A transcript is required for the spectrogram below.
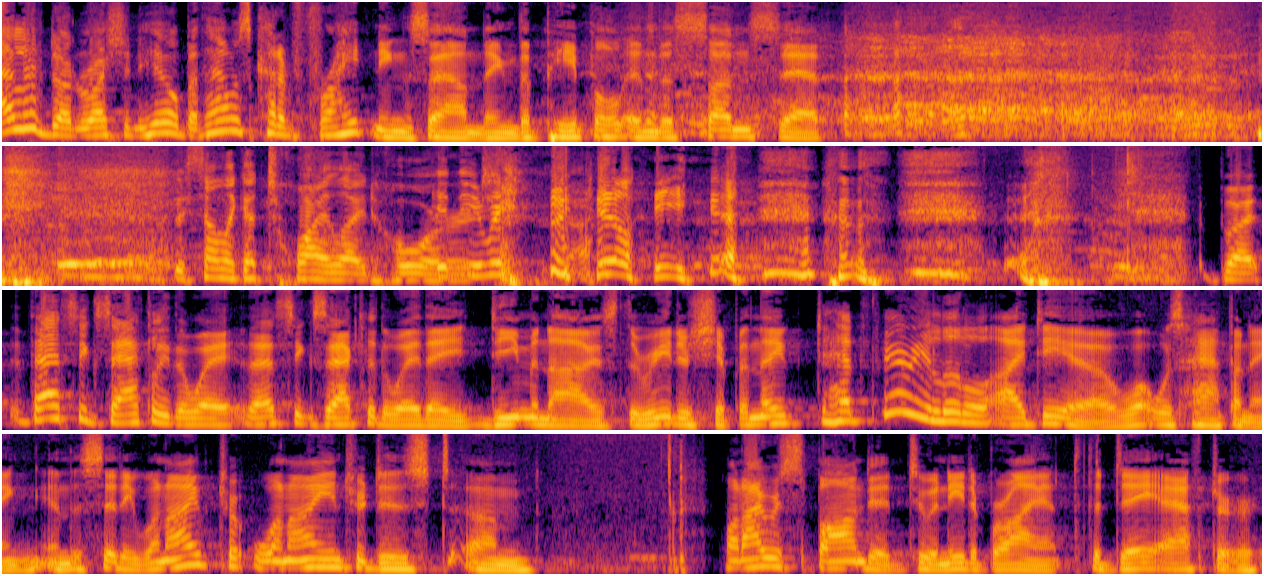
I lived on Russian Hill, but that was kind of frightening sounding. The people in the sunset. They sound like a Twilight horde. It- really. but that's exactly the way. That's exactly the way they demonized the readership, and they had very little idea of what was happening in the city. When I when I introduced. Um, when I responded to Anita Bryant the day after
